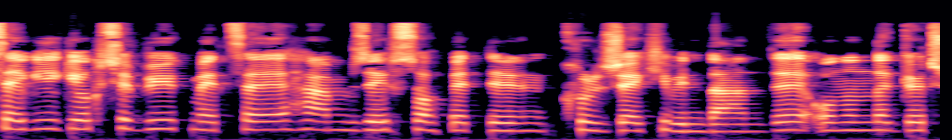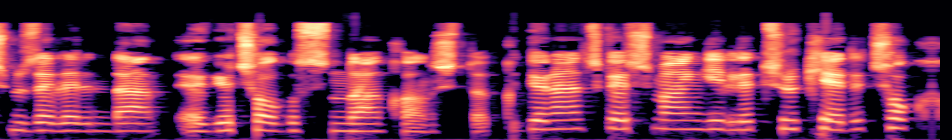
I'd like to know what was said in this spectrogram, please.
Sevgili Gökçe Büyükmete hem müzik sohbetlerin kurucu ekibindendi. Onun da göç müzelerinden, e, göç olgusundan konuştuk. Gönenç Göçmengil ile Türkiye'de çok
